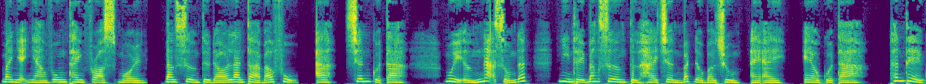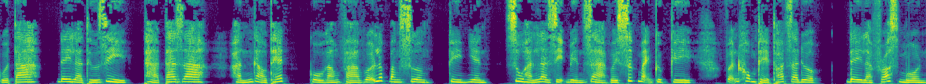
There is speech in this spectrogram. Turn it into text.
mà nhẹ nhàng vung thanh Frostmourne, băng sương từ đó lan tỏa bao phủ. À, chân của ta. Ngụy ứng ngã xuống đất, nhìn thấy băng sương từ hai chân bắt đầu bao trùm. Ai ai, eo của ta, thân thể của ta, đây là thứ gì? Thả ta ra. Hắn gào thét, cố gắng phá vỡ lớp băng sương. Tuy nhiên, dù hắn là dị biến giả với sức mạnh cực kỳ, vẫn không thể thoát ra được. Đây là Frostmourne,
